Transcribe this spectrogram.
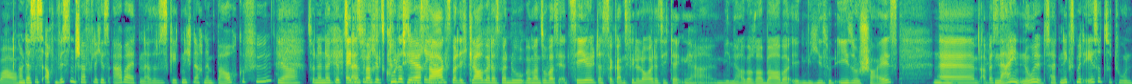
Wow. und das ist auch wissenschaftliches Arbeiten. Also das geht nicht nach einem Bauchgefühl, ja. sondern da das finde einfach ich jetzt cool, dass du das Kriterien. sagst, weil ich glaube, dass wenn du, wenn man sowas erzählt, dass da ganz viele Leute sich denken, ja, irgendwie Laberababa, irgendwie hieß und eh so Scheiß. Ähm, aber es Nein, null. Es hat nichts mit ESO zu tun.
